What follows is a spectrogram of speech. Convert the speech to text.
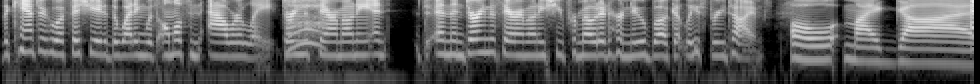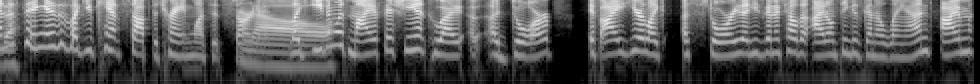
the cantor who officiated the wedding was almost an hour late during the ceremony and and then during the ceremony she promoted her new book at least 3 times. Oh my god. And the thing is, is like you can't stop the train once it's started. No. Like even with my officiant, who I uh, adore, if I hear like a story that he's going to tell that I don't think is going to land, I'm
